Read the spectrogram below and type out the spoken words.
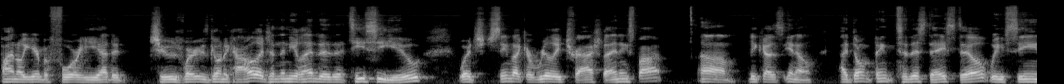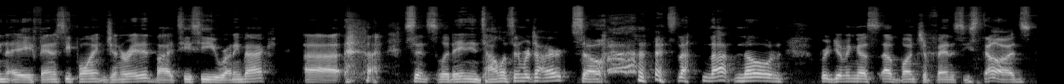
final year before he had to choose where he was going to college, and then he landed at TCU, which seemed like a really trash landing spot um, because you know I don't think to this day still we've seen a fantasy point generated by a TCU running back uh, since LaDainian Tomlinson retired. So it's not not known for giving us a bunch of fantasy studs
